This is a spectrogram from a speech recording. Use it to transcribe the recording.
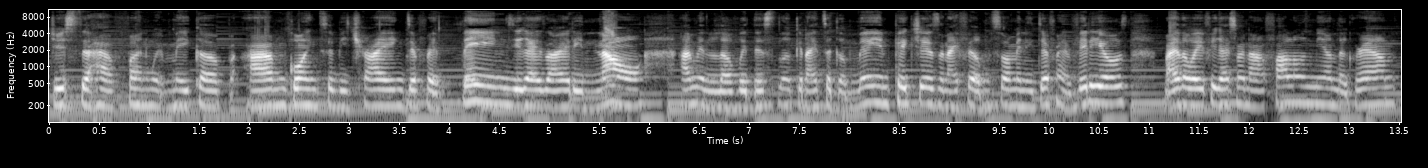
just to have fun with makeup. I'm going to be trying different things. You guys already know I'm in love with this look and I took a million pictures and I filmed so many different videos. By the way, if you guys are not following me on the gram,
